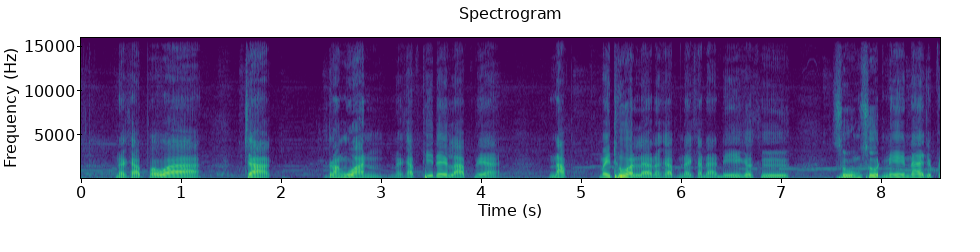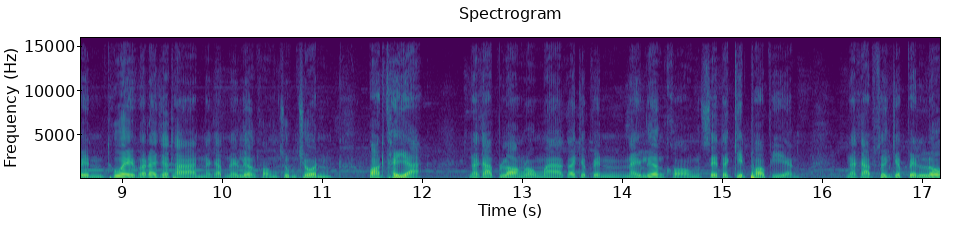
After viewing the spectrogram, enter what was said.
ำนะครับ เพราะว่าจากรางวัลนะครับที่ได้รับเนี่ยนับไม่ถ้วนแล้วนะครับในขณะนี้ก็คือสูงสุดนี่น่าจะเป็นถ้วยพระราชทานนะครับในเรื่องของชุมชนปลอดขยะนะครับรองลงมาก็จะเป็นในเรื่องของเศรษฐกิจพอเพียงนะครับ ซึ่งจะเป็นโล่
